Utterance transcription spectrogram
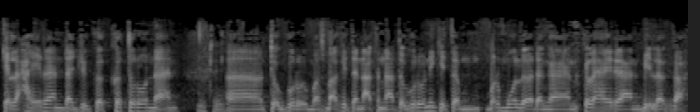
kelahiran dan juga keturunan Okey. uh, Tok Guru. Sebab kita nak kenal Tok Guru ni kita bermula dengan kelahiran bilakah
